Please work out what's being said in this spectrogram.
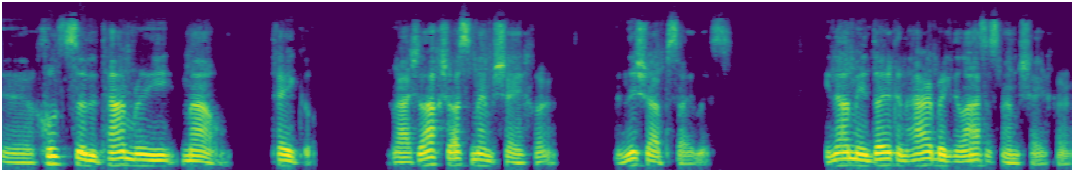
uh, Chutza the Tamri Mao, Tekel. Rashlach Shas Mem V'nisha Psailis. Inami Deichen Harbek Delasas Mem Shecher.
